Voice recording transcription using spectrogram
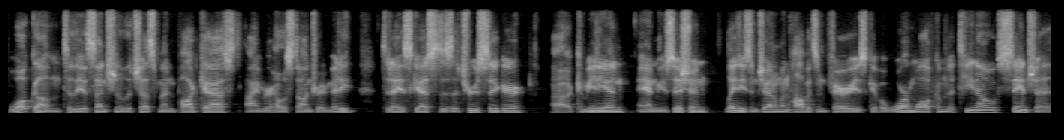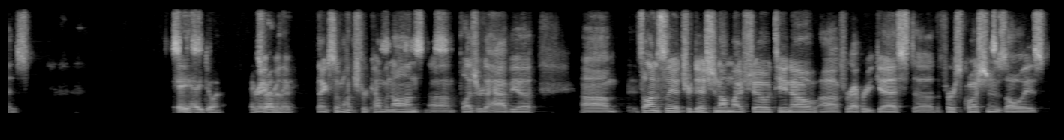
Welcome to the Ascension of the Chessmen podcast. I'm your host, Andre Mitty. Today's guest is a truth seeker, a comedian, and musician. Ladies and gentlemen, hobbits and fairies, give a warm welcome to Tino Sanchez. Hey, how you doing? Thanks Great, for having brother. me. Thanks so much for coming on. Um, pleasure to have you. Um, it's honestly a tradition on my show, Tino, uh, for every guest. Uh, the first question is always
